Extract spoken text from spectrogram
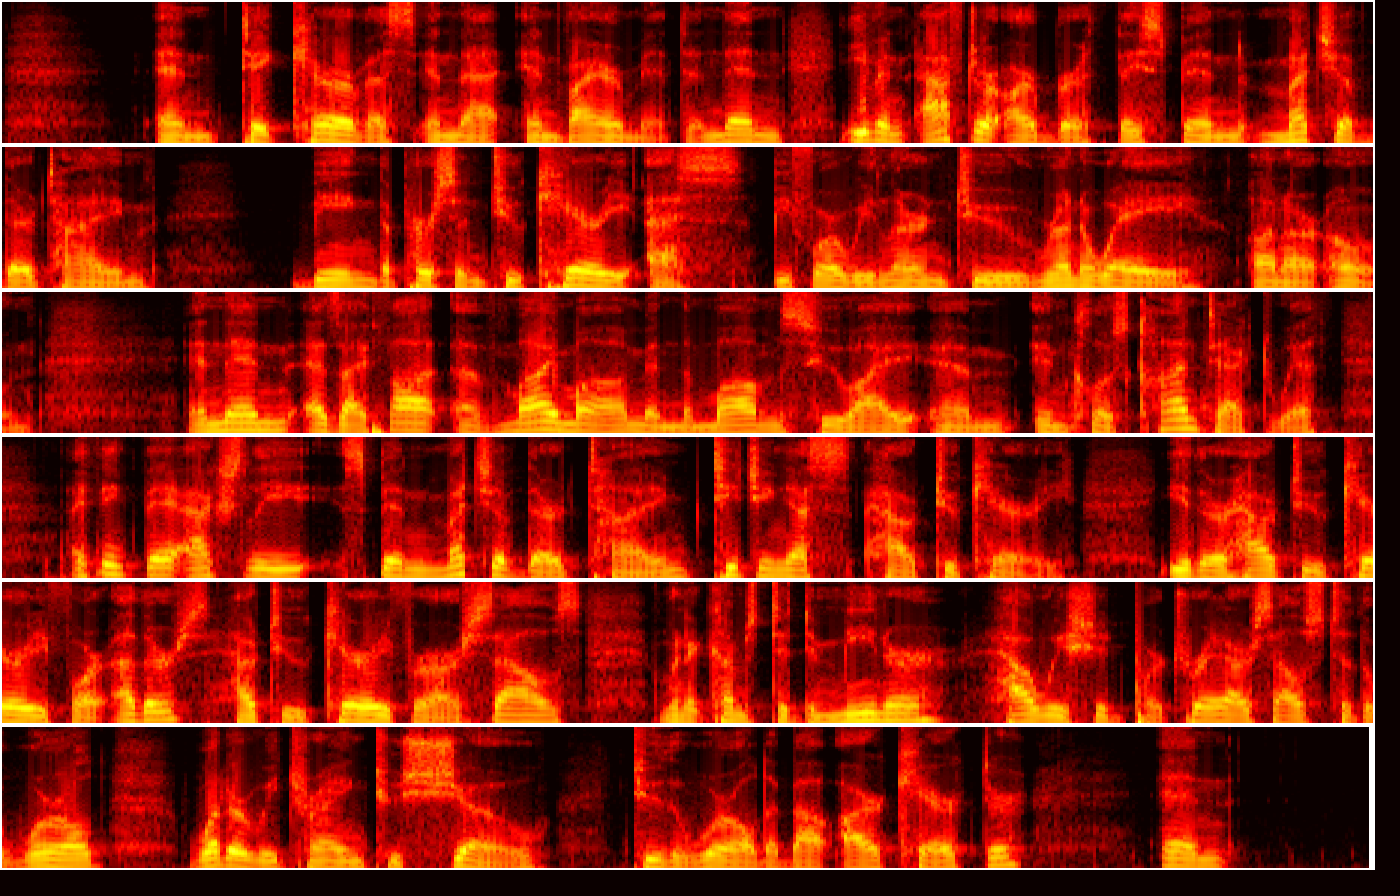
and take care of us in that environment. And then even after our birth, they spend much of their time being the person to carry us before we learn to run away on our own. And then as I thought of my mom and the moms who I am in close contact with, I think they actually spend much of their time teaching us how to carry, either how to carry for others, how to carry for ourselves when it comes to demeanor, how we should portray ourselves to the world, what are we trying to show to the world about our character. And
